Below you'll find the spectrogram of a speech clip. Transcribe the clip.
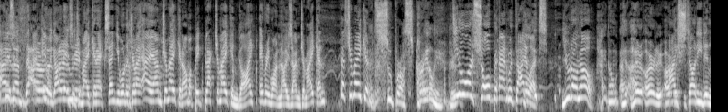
I, This is- Ireland, here we go. There's a Jamaican accent. You want a Jamaican? Hey, I'm Jamaican. I'm a big black Jamaican guy. Everyone knows I'm Jamaican. That's Jamaican. Super Australian. Dude. You are so bad with dialects. You don't know. I don't. I, I already. I Irish- studied in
